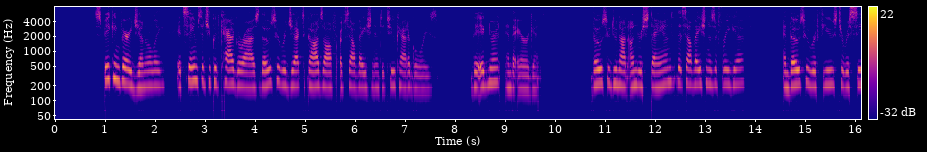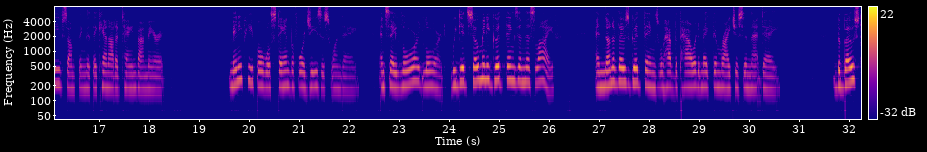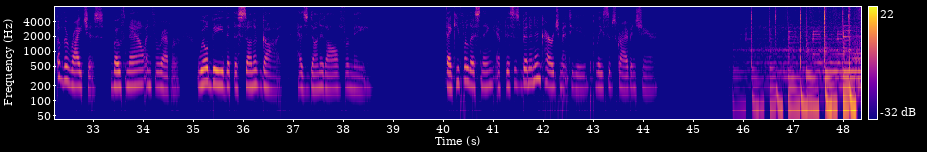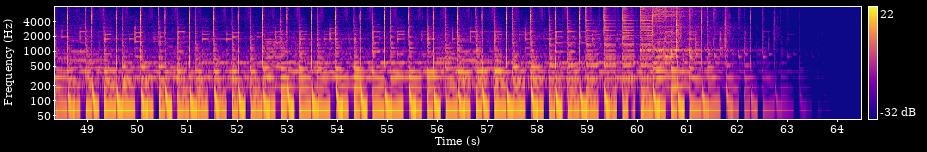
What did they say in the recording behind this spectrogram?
Speaking very generally, it seems that you could categorize those who reject God's offer of salvation into two categories the ignorant and the arrogant. Those who do not understand that salvation is a free gift, and those who refuse to receive something that they cannot obtain by merit. Many people will stand before Jesus one day and say, Lord, Lord, we did so many good things in this life and none of those good things will have the power to make them righteous in that day. The boast of the righteous, both now and forever, will be that the Son of God has done it all for me. Thank you for listening. If this has been an encouragement to you, please subscribe and share.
